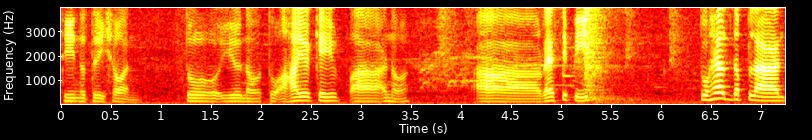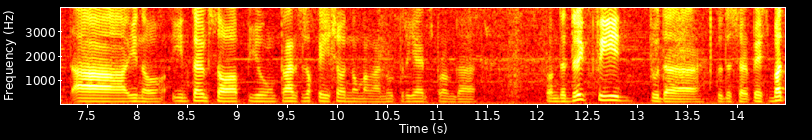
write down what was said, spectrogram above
the nutrition to you know to a higher K uh, ano uh, recipe to help the plant uh, you know in terms of yung translocation ng mga nutrients from the from the drip feed to the to the surface. But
